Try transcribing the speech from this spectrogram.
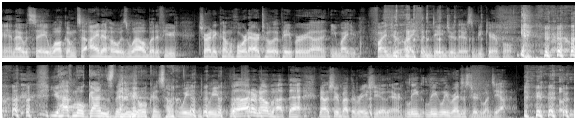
And I would say welcome to Idaho as well. But if you try to come hoard our toilet paper, uh, you might find your life in danger there. So be careful. you have more guns than New Yorkers, huh? we, we, well, I don't know about that. Not sure about the ratio there. Le- legally registered ones, yeah. uh,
